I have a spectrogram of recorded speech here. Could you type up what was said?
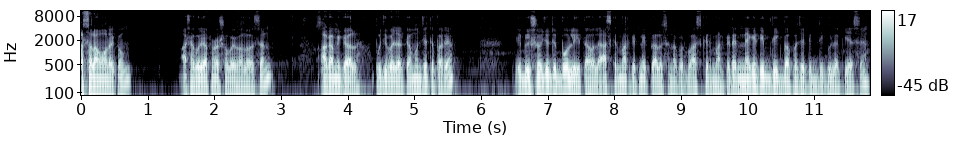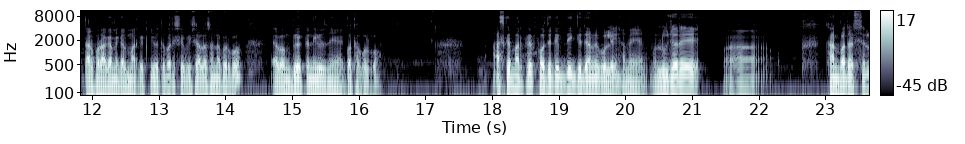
আসসালামু আলাইকুম আশা করি আপনারা সবাই ভালো আছেন। আগামীকাল পুঁজিবাজার কেমন যেতে পারে এই বিষয়ে যদি বলি, তাহলে আজকের মার্কেট নিয়ে একটু আলোচনা করব। আজকের মার্কেটের নেগেটিভ দিক বা পজিটিভ দিকগুলো কী আছে? তারপর আগামীকাল মার্কেট কী হতে পারে সে বিষয়ে আলোচনা করব এবং দু একটা নিউজ নিয়ে কথা বলব। আজকের মার্কেটের পজিটিভ দিক যদি আমি বলি, আমি লুজারে খান ছিল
